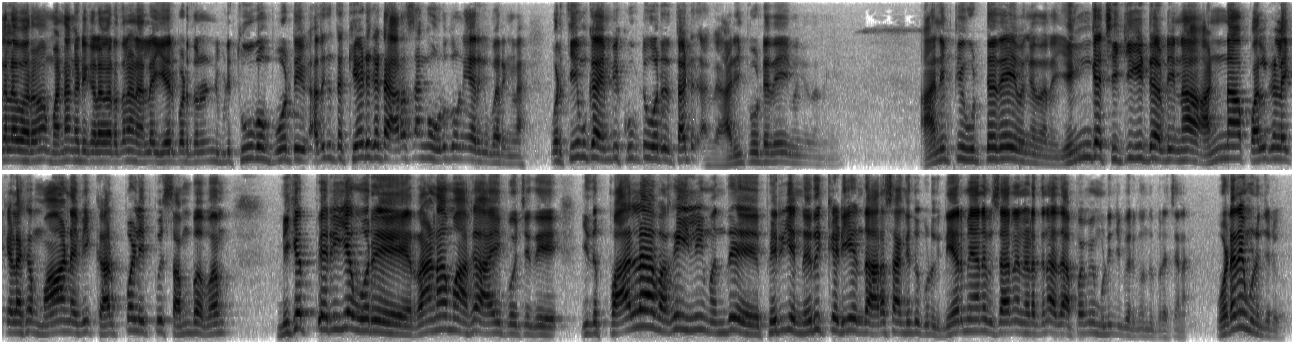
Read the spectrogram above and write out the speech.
கலவரம் மண்ணங்கடி கலவரத்தெல்லாம் நல்லா ஏற்படுத்தணும்னு இப்படி தூபம் போட்டு அதுக்கு இந்த கேடு கட்ட அரசாங்கம் உறுதுணையாக இருக்குது பாருங்களேன். ஒரு திமுக எம்பி கூப்பிட்டு ஒரு தட்டு அனுப்பி விட்டதே இவங்க தானேங்க அனுப்பி விட்டதே இவங்க தானே. எங்கே சிக்கிக்கிட்டு அப்படின்னா அண்ணா பல்கலைக்கழக மாணவி கற்பழிப்பு சம்பவம் மிகப்பெரிய ஒரு ரணமாக ஆகிப்போச்சுது. இது பல வகையிலையும் வந்து பெரிய நெருக்கடியை இந்த அரசாங்கத்துக்கு கொடுக்கு நேர்மையான விசாரணை நடத்தினா அது அப்போவே முடிஞ்சு போயிருக்கும் இந்த பிரச்சனை. உடனே முடிஞ்சிருக்கும்.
